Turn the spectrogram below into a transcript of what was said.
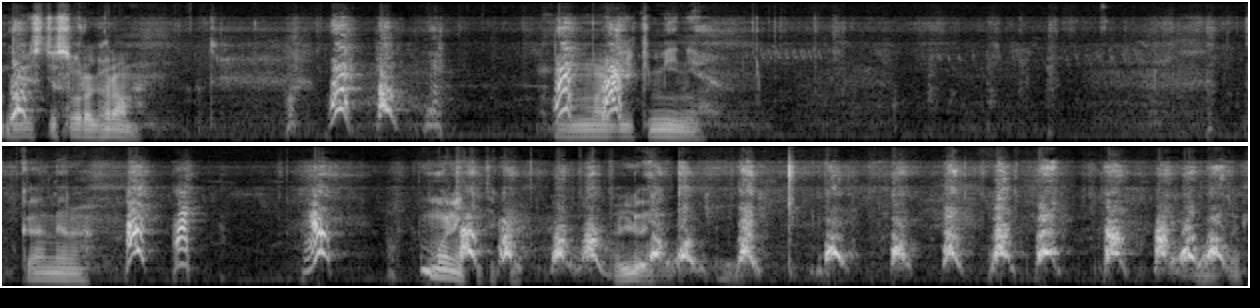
240 грамм. Магик мини. Камера. Маленький такой. Легенький. Вот так нормально килограмм.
